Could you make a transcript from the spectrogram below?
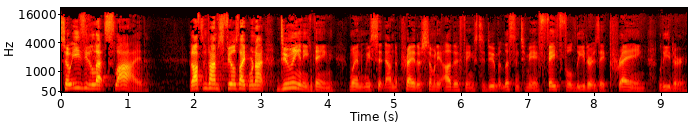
So easy to let slide. It oftentimes feels like we're not doing anything when we sit down to pray. There's so many other things to do. But listen to me a faithful leader is a praying leader.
